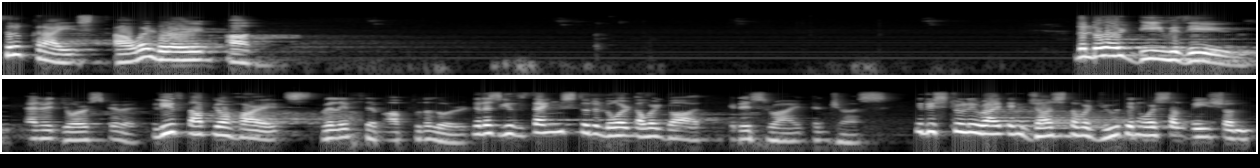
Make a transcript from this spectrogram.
through Christ our Lord. Amen. The Lord be with you. And with your spirit, Lift up your hearts. we lift them up to the Lord. Let us give thanks to the Lord our God. It is right and just. It is truly right and just our duty and our salvation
